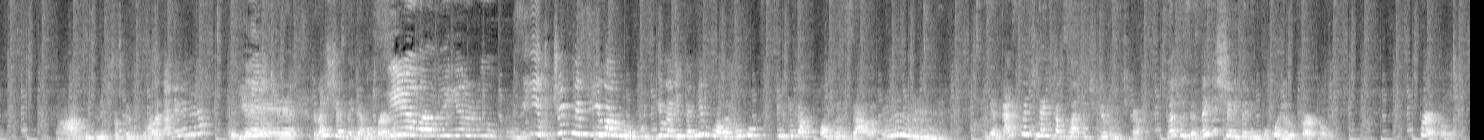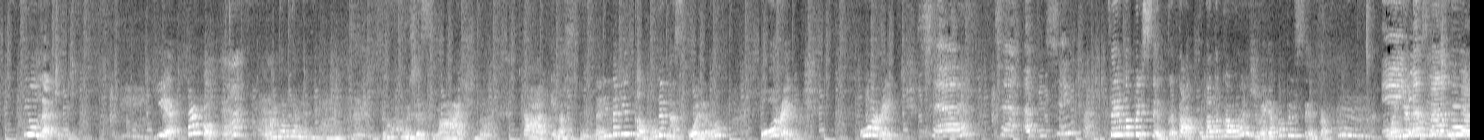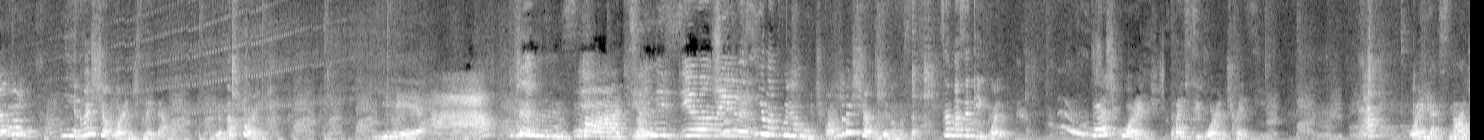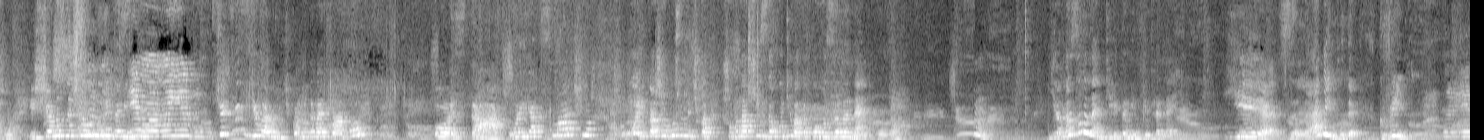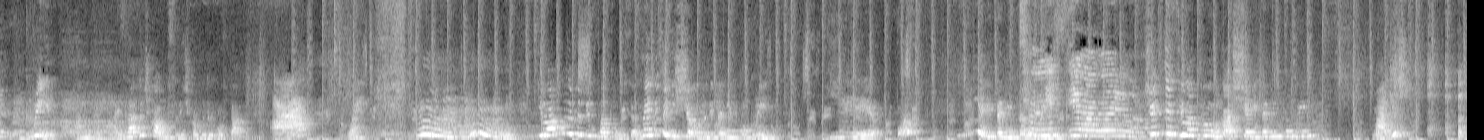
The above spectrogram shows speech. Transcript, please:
Так, гусеничка приготувала. А, ня ня Є. Давай ще знайдемо Purple. З'їв, чуть не з'їла руку. З'їла вітамінку, але руку тільки так облизала. Ммм, яка смачненька в златочки ручка. Златуся, знайди ще вітамінку кольору Purple. Purple. Фіолетовий. Є, purple. Дуже смачно. Так, і наступна вітамінка буде в нас кольору orange. Orange. Це апельсинка. як апельсинка, так, вона така оранжева, як апельсинка. М, Ой, яка смачна. Ні, давай ще оранж знайдемо. Є в нас оранж. Є. А? М, Смачно. Чи з'їла твою ручку? А ну давай ще подивимося. Це нас? Теж оранж. Давай всі оранж хай з'їсть. Ой, як смачно. І ще ми знайшли одну вітамінку. Чуть не з'їла ручку. Ну давай purple. Ось так. Ой, як смачно. Ой, каже гусеничка, що вона щось захотіла такого зелененького. Хм. Є в нас зелененькі вітамінки для неї. Є, зелений буде green. Green. А ну тримай, гусеничка буде ковтати. А? Ой. Дякую тобі, Златуся. Знайди мені ще одну вітамінку Green. Є. О, є вітамінка Green. Чуть не з'їла твою руку, а ще вітамінку Green. Маєш?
